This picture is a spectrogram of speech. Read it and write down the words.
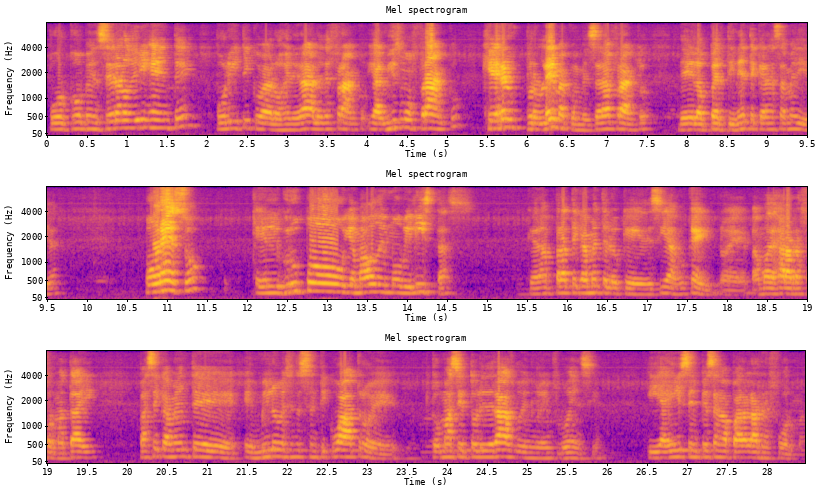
por convencer a los dirigentes políticos, a los generales de Franco y al mismo Franco, que era un problema convencer a Franco de lo pertinente que eran esas medidas. Por eso, el grupo llamado de inmovilistas, que eran prácticamente lo que decían, ok, eh, vamos a dejar la reforma ahí. Básicamente en 1964 eh, toma cierto liderazgo en la influencia y ahí se empiezan a parar las reformas.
